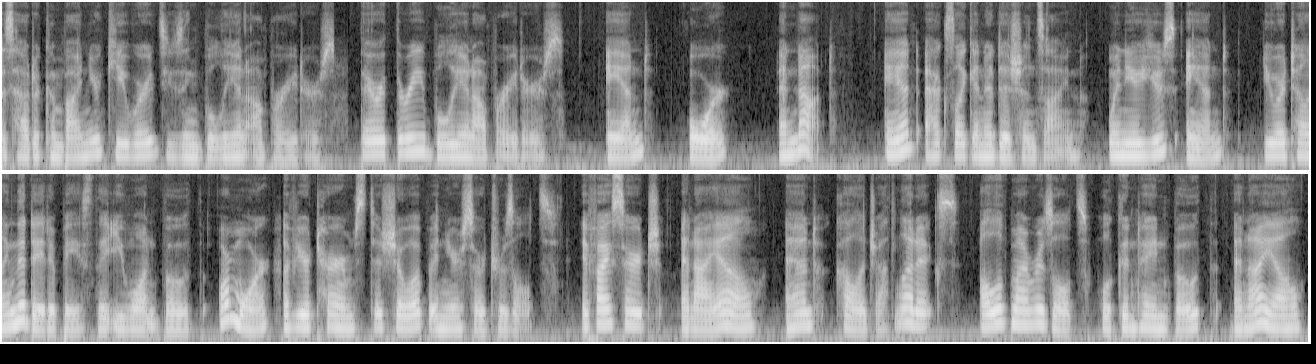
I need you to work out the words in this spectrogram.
is how to combine your keywords using Boolean operators. There are three Boolean operators and, or, and not. And acts like an addition sign. When you use and, you are telling the database that you want both or more of your terms to show up in your search results. If I search NIL and college athletics, all of my results will contain both NIL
